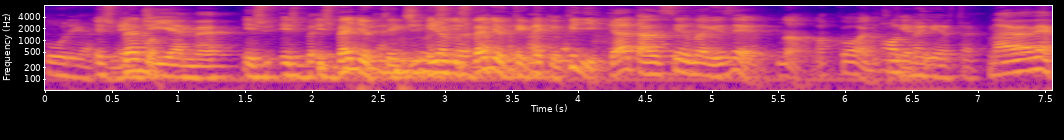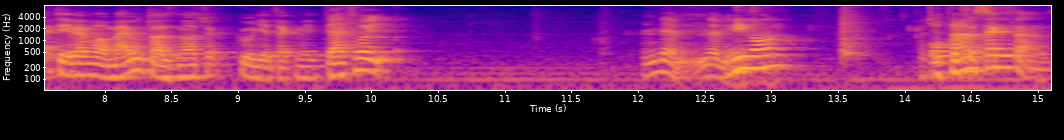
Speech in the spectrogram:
Óriási. És, Egy be, GM-be. és, és, és, benyögték, és, és benyögték neki, hogy figyelj, kell Tanszil meg ezért? Na, akkor adjatok Add érte. meg érte. Már megtéven van, már utazna, csak küldjetek még. Tehát, hogy nem, nem Mi érzem. van? Hogyha Okos a Tanszil- Texans?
